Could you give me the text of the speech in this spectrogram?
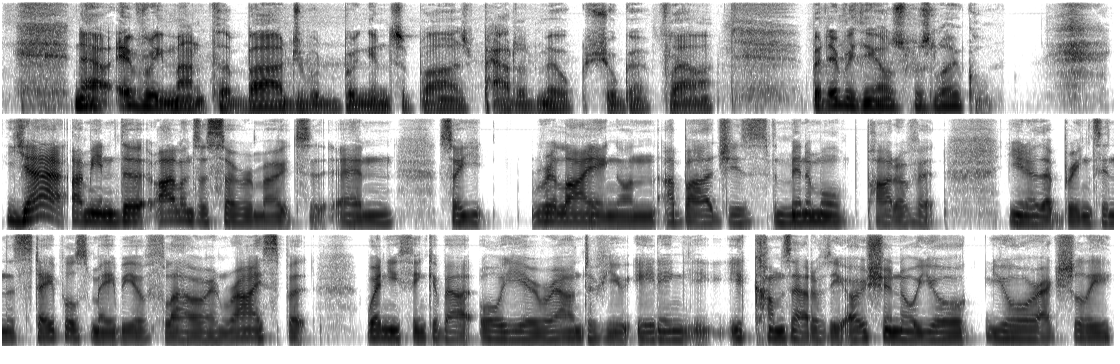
now, every month a barge would bring in supplies, powdered milk, sugar, flour, but everything else was local. Yeah, I mean, the islands are so remote, and so you, relying on a barge is the minimal part of it, you know, that brings in the staples maybe of flour and rice. But when you think about all year round of you eating, it comes out of the ocean or you're, you're actually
